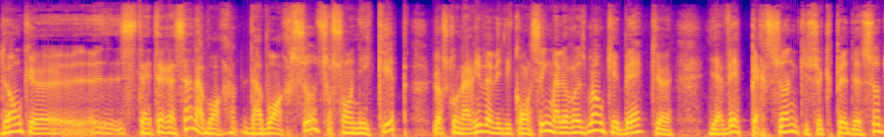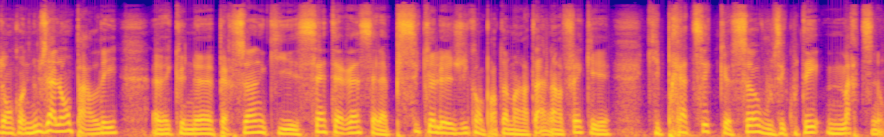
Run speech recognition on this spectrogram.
Donc euh, c'est intéressant d'avoir d'avoir ça sur son équipe lorsqu'on arrive avec des consignes. Malheureusement au Québec, il y avait personne qui s'occupait de ça. Donc nous allons parler avec une qui s'intéresse à la psychologie comportementale, en fait, qui, qui pratique ça. Vous écoutez Martineau.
